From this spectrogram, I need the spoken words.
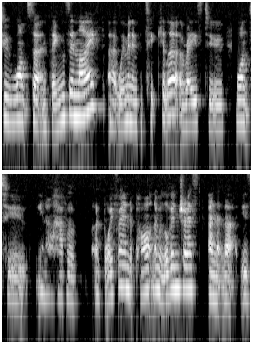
to want certain things in life. Uh, women in particular are raised to want to, you know, have a, a boyfriend, a partner, a love interest, and that that is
